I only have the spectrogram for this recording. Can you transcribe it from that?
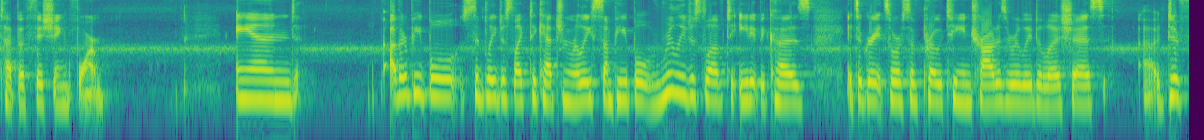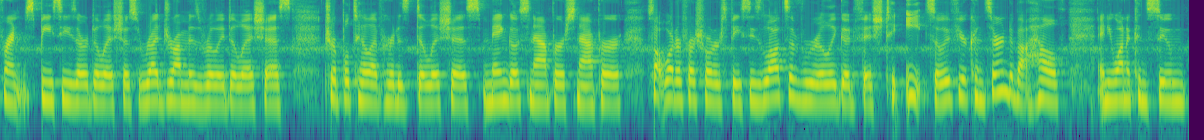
type of fishing form. And other people simply just like to catch and release. Some people really just love to eat it because it's a great source of protein. Trout is really delicious. Uh, different species are delicious. Red drum is really delicious. Triple tail, I've heard, is delicious. Mangrove snapper, snapper, saltwater, freshwater species, lots of really good fish to eat. So, if you're concerned about health and you want to consume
